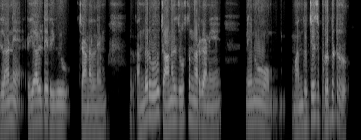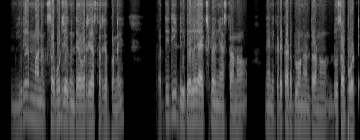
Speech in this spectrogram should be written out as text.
ఇలానే రియాలిటీ రివ్యూ ఛానల్ నేమ్ అందరూ ఛానల్ చూస్తున్నారు కానీ నేను మనది వచ్చేసి ప్రొద్దుటూరు. మీరే మనకు సపోర్ట్ చేయకుంటే ఎవరు చేస్తారు చెప్పండి? ప్రతిదీ డీటెయిల్గా ఎక్స్ప్లెయిన్ చేస్తాను. నేను ఇక్కడే కడపలోనే ఉంటాను. Do support.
